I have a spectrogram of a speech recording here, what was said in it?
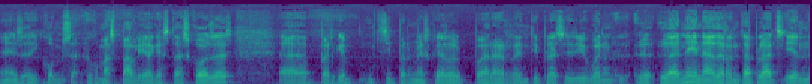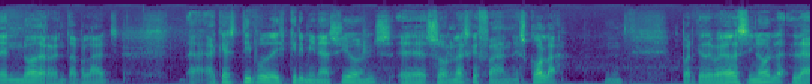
Eh? És a dir, com, se, com es parli d'aquestes coses, eh, perquè si per més que el pare renti plats i diu, bueno, la nena ha de rentar plats i el nen no ha de rentar plats, aquest tipus de discriminacions eh, són les que fan escola. Mm? Perquè de vegades, si no, la, la,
